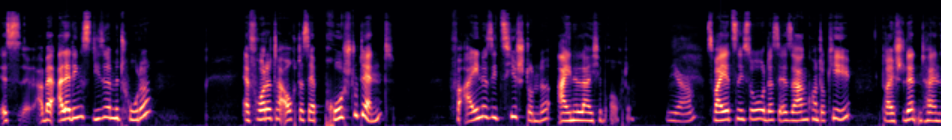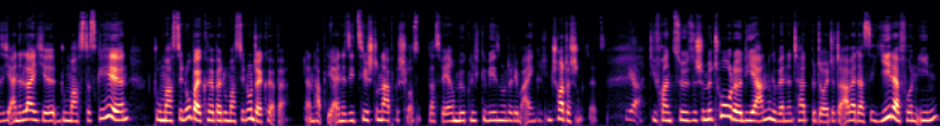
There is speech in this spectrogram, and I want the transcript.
es, aber allerdings diese Methode Er forderte auch, dass er pro Student für eine Sezierstunde eine Leiche brauchte. Ja. Es war jetzt nicht so, dass er sagen konnte, okay, drei Studenten teilen sich eine Leiche, du machst das Gehirn, du machst den Oberkörper, du machst den Unterkörper. Dann habt ihr eine Sezierstunde abgeschlossen. Das wäre möglich gewesen unter dem eigentlichen schottischen Gesetz. Ja. Die französische Methode, die er angewendet hat, bedeutete aber, dass jeder von ihnen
